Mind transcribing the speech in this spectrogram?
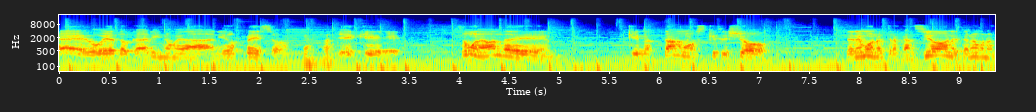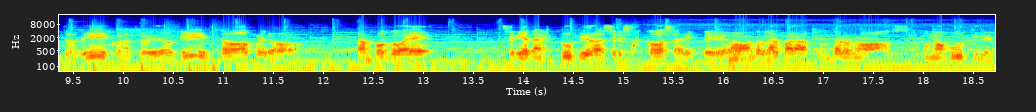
eh, voy a tocar y no me da ni dos pesos. y es que somos una banda de que no estamos, qué sé yo, tenemos nuestras canciones, tenemos nuestros discos, nuestro videoclip, todo, pero tampoco es sería tan estúpido hacer esas cosas, ¿viste? Vamos a tocar para juntar unos, unos útiles.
